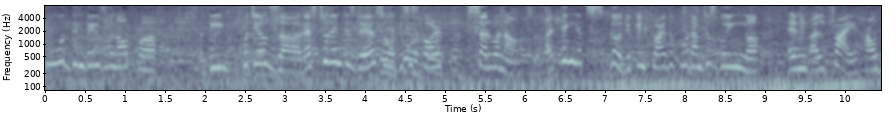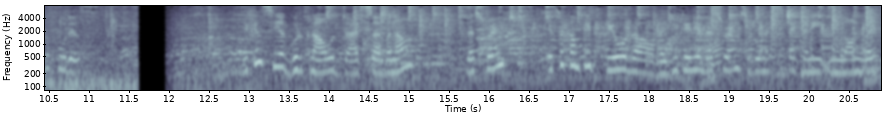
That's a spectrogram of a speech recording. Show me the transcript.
food, then there is one of uh, the hotel's uh, restaurant is there. So this is called Sarvana. So I think it's good. You can try the food. I'm just going uh, and I'll try how the food is. You can see a good crowd at Sarvana restaurant. It's a complete pure uh, vegetarian restaurant, so don't expect any non-veg.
